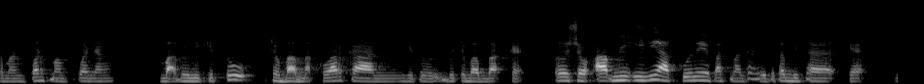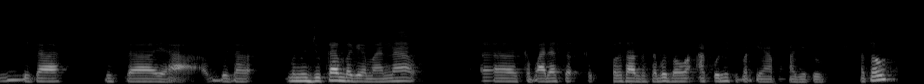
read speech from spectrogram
kemampuan-kemampuan yang Mbak miliki itu coba Mbak keluarkan gitu, coba Mbak kayak oh, show up nih ini aku nih pas magang gitu kan bisa kayak bisa bisa ya bisa menunjukkan bagaimana uh, kepada perusahaan tersebut bahwa aku ini seperti apa gitu. Atau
